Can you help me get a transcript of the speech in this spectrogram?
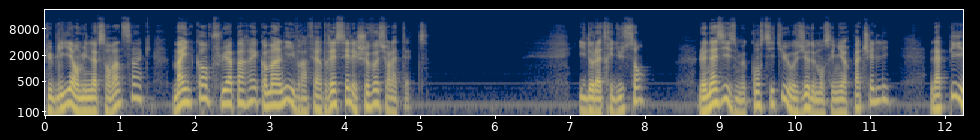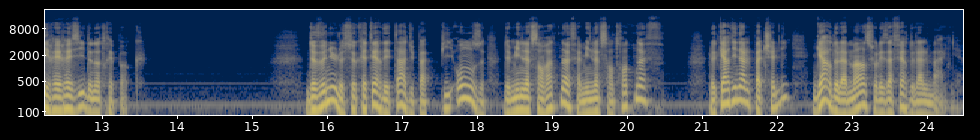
Publié en 1925, Mein Kampf lui apparaît comme un livre à faire dresser les cheveux sur la tête. Idolâtrie du sang, le nazisme constitue aux yeux de monseigneur Pacelli la pire hérésie de notre époque. Devenu le secrétaire d'État du pape Pie XI de 1929 à 1939, le cardinal Pacelli garde la main sur les affaires de l'Allemagne.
